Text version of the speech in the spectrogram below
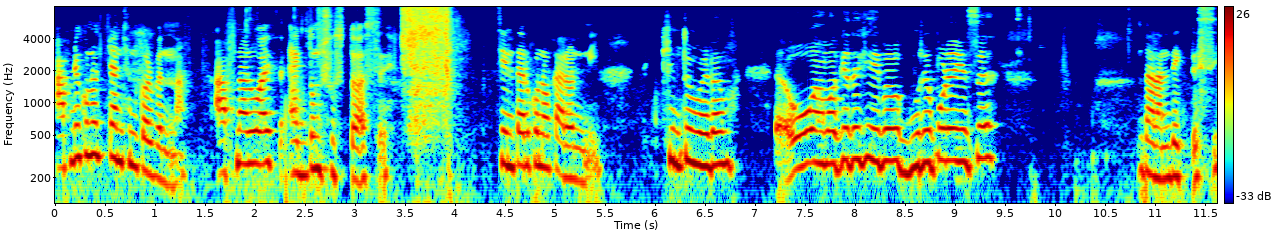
আপনি কোনো টেনশন করবেন না। আপনার ওয়াইফ একদম সুস্থ আছে। চিন্তার কোনো কারণ নেই। কিন্তু ম্যাডাম ও আমাকে দেখে এইভাবে ঘুরে পড়ে গেছে। দাঁড়ান দেখতেছি।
